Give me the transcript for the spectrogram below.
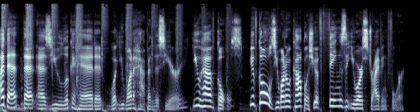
I bet that as you look ahead at what you want to happen this year, you have goals. You have goals you want to accomplish. You have things that you are striving for.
